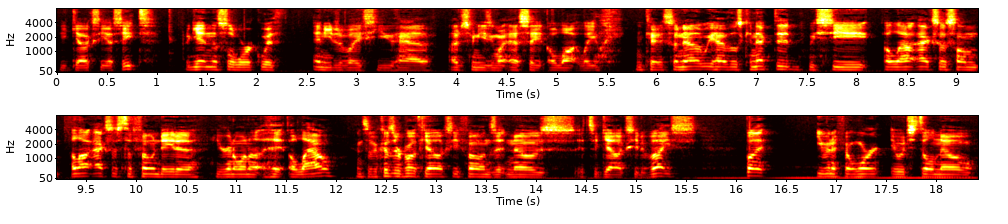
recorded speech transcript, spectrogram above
the Galaxy S8. Again, this will work with any device you have. I've just been using my S8 a lot lately. Okay, so now that we have those connected, we see allow access on allow access to phone data. You're going to want to hit allow. And so because they're both Galaxy phones, it knows it's a Galaxy device. But even if it weren't, it would still know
